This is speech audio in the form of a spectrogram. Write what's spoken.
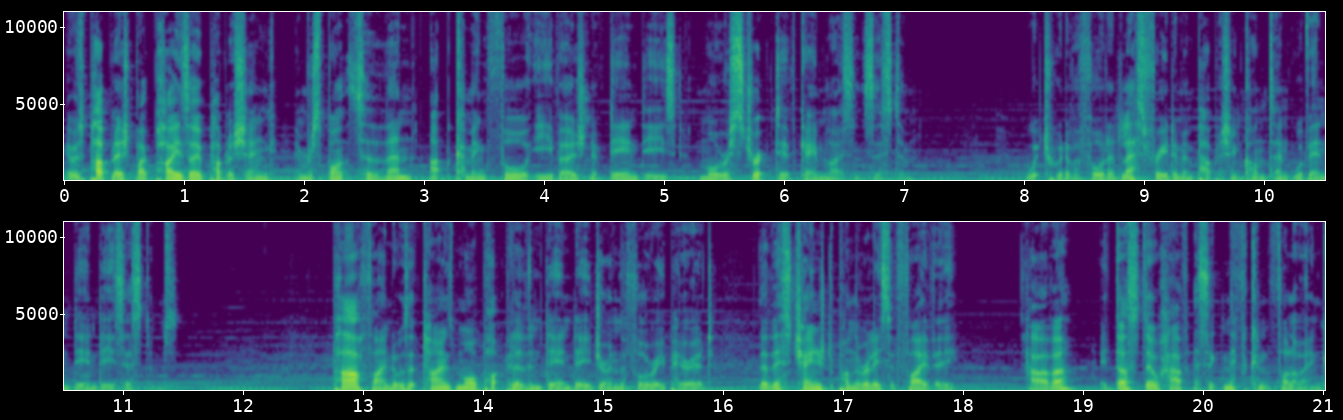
It was published by Paizo Publishing in response to the then upcoming 4e version of D&D's more restrictive game license system, which would have afforded less freedom in publishing content within D&D systems. Pathfinder was at times more popular than D&D during the 4e period, though this changed upon the release of 5e. However, it does still have a significant following.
